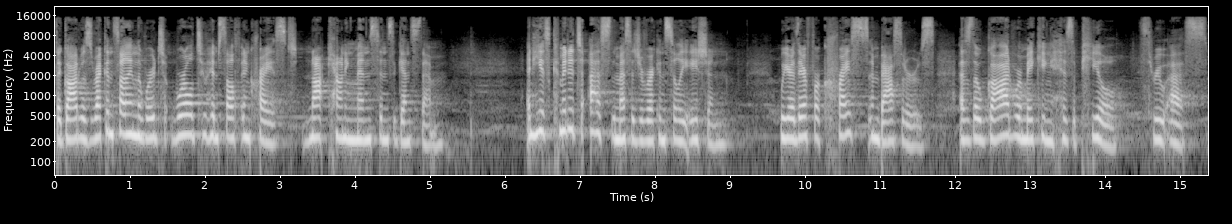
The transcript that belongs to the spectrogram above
That God was reconciling the world to himself in Christ, not counting men's sins against them. And he has committed to us the message of reconciliation. We are therefore Christ's ambassadors, as though God were making his appeal through us.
